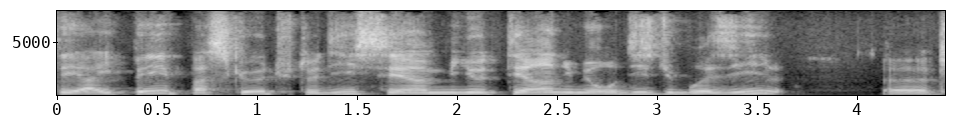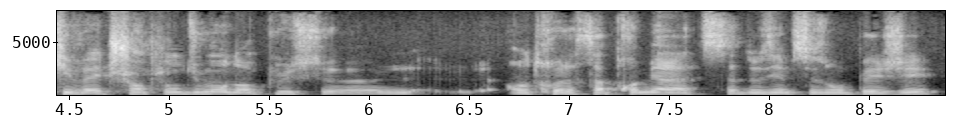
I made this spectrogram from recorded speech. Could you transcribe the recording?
es, hypé parce que tu te dis c'est un milieu de terrain numéro 10 du Brésil euh, qui va être champion du monde en plus euh, entre sa première et sa deuxième saison au PSG.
